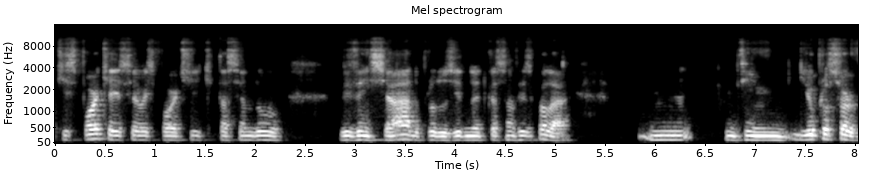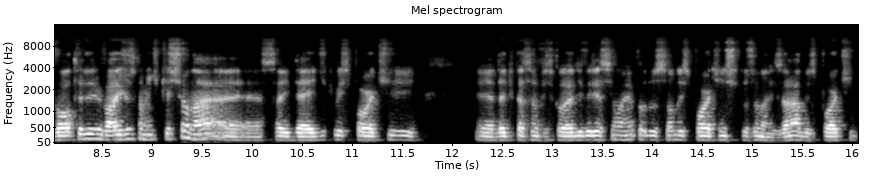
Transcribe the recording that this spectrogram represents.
que esporte é esse? É o esporte que está sendo vivenciado, produzido na educação física escolar. Hum, enfim, e o professor Walter ele vai justamente questionar é, essa ideia de que o esporte é, da educação física deveria ser uma reprodução do esporte institucionalizado, do esporte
